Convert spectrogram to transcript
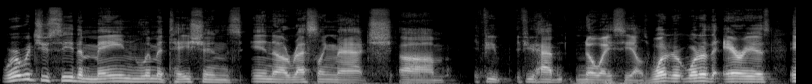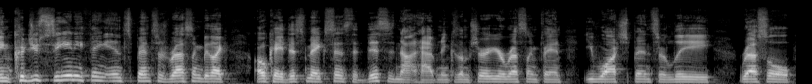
Where would you see the main limitations in a wrestling match um, if you if you have no ACLs? What are what are the areas? And could you see anything in Spencer's wrestling? Be like, okay, this makes sense that this is not happening because I'm sure you're a wrestling fan. You've watched Spencer Lee wrestle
